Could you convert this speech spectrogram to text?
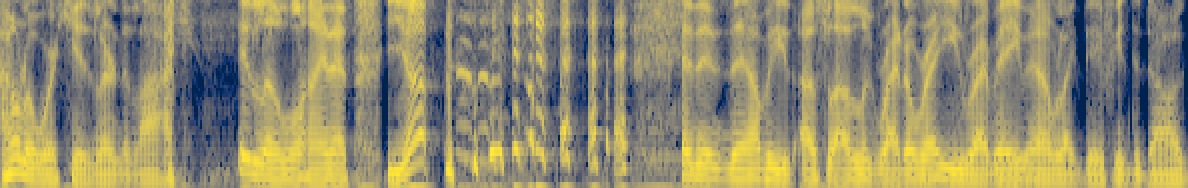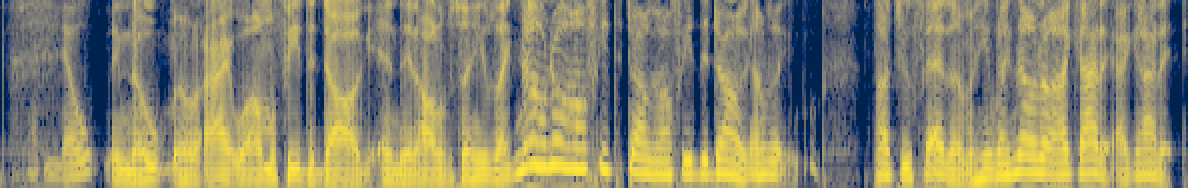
I don't know where kids learn to lie. His little line that's yup, and then then I'll be I'll, I'll look right over at you, right, babe, and I'm like, "Do you feed the dog?" nope. And nope. All right, well, I'm gonna feed the dog, and then all of a sudden he was like, "No, no, I'll feed the dog. I'll feed the dog." I was like, "Thought you fed him," and he was like, "No, no, I got it. I got it."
